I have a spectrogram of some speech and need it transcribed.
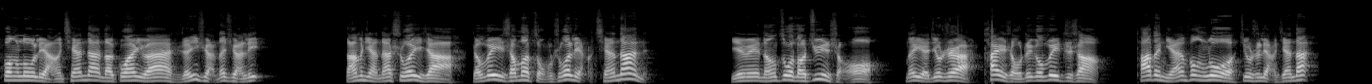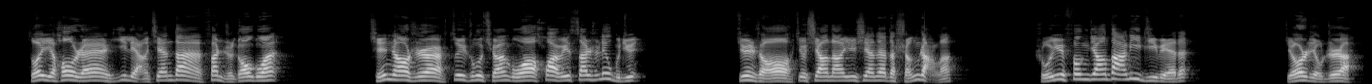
俸禄两千担的官员人选的权利。咱们简单说一下，这为什么总说两千担呢？因为能做到郡守。那也就是太守这个位置上，他的年俸禄就是两千担，所以后人以两千担泛指高官。秦朝时最初全国划为三十六个郡，郡守就相当于现在的省长了，属于封疆大吏级别的。久而久之啊，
